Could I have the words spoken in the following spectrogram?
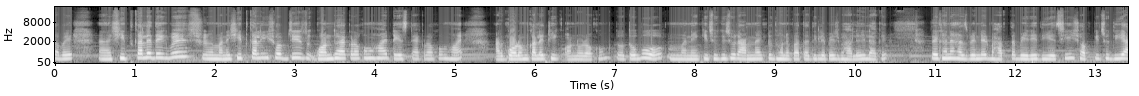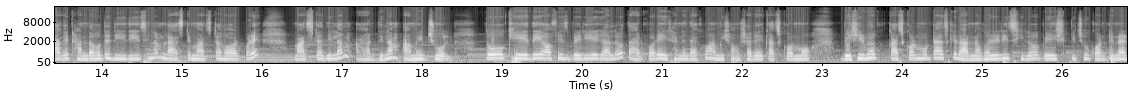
তবে শীতকালে দেখবে মানে শীতকালীন সবজির গন্ধ একরকম হয় টেস্ট একরকম হয়। আর গরমকালে ঠিক অন্যরকম। তো তবুও মানে কিছু কিছু রান্না একটু ধনে পাতা দিলে বেশ ভালোই লাগে। তো এখানে হাজব্যান্ডের ভাতটা বেড়ে দিয়েছি সব কিছু দিয়ে আগে ঠান্ডা হতে দিয়ে দিয়েছিলাম। লাস্টে মাছটা হওয়ার পরে মাছটা দিলাম আর দিলাম আমের ঝোল। তো খেয়ে দিয়ে অফিস বেরিয়ে গেল, তারপরে এখানে দেখো আমি সংসারের কাজকর্ম, বেশিরভাগ কাজকর্মটা আজকে রান্নাঘরেরই ছিল, বেশ কিছু কন্টেনার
